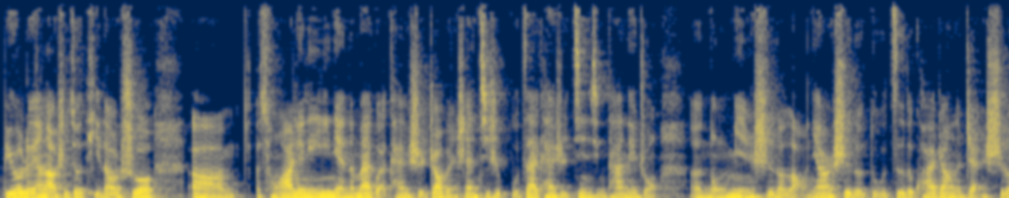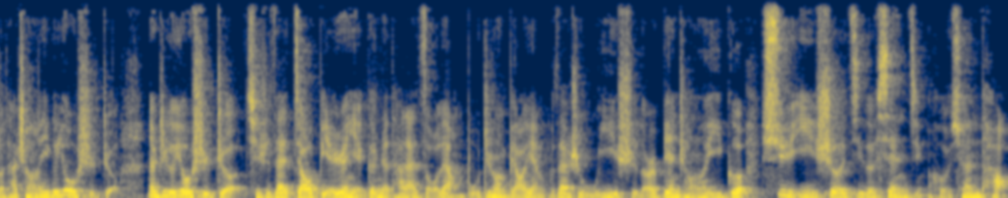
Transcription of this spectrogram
比如刘岩老师就提到说，呃，从二零零一年的卖拐开始，赵本山其实不再开始进行他那种呃农民式的老蔫儿式的独自的夸张的展示了，他成了一个诱使者。那这个诱使者其实在教别人也跟着他来走两步，这种表演不再是无意识的，而变成了一个蓄意设计的陷阱和圈套。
